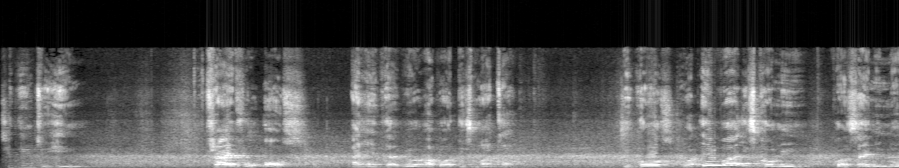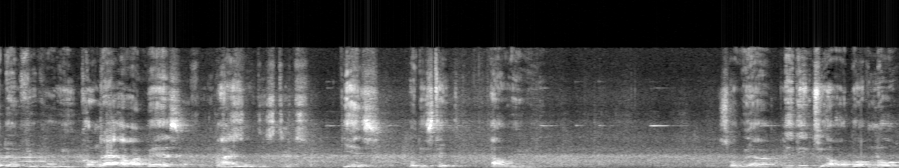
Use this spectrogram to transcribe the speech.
Speaking to him, try for us and interview about this matter because whatever is coming concerning northern people, we come try our best and the state. yes for the state and we. So we are pleading to our governor,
